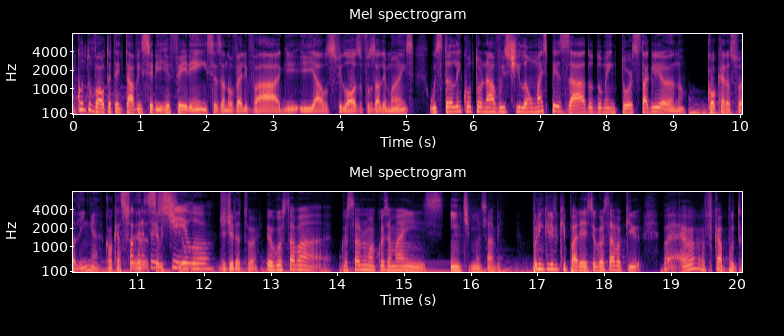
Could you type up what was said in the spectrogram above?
Enquanto Walter tentava inserir referências à novela vague e aos filósofos alemães, o Stanley contornava o estilão mais pesado do mentor stagliano. Qual que era a sua linha? Qual que era, Qual que era seu, seu estilo? estilo? de diretor? Eu gostava, gostava de uma coisa mais íntima, sabe? Por incrível que pareça, eu gostava que. Eu vou ficar puto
